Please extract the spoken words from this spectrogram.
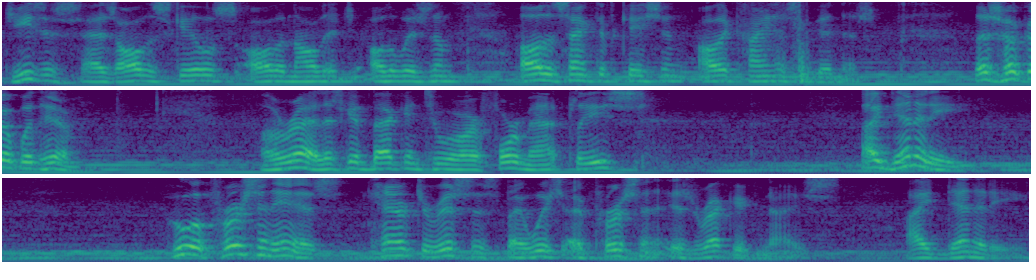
Jesus has all the skills, all the knowledge, all the wisdom, all the sanctification, all the kindness and goodness. Let's hook up with Him. All right, let's get back into our format, please. Identity. Who a person is, characteristics by which a person is recognized. Identity.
